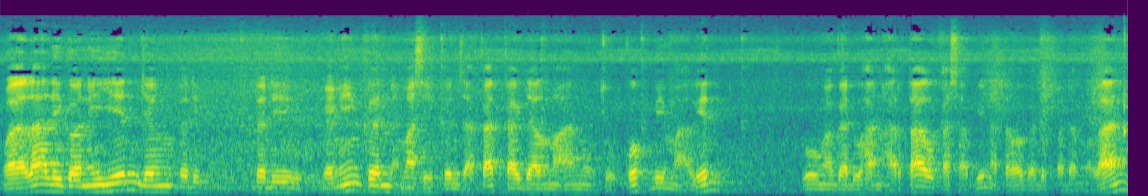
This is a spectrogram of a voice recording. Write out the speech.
wala ligoniyin jeung tadi tadi kengingkeun masihkeun zakat ka jalma anu cukup bimalin ku ngagaduhan harta kasabin atau gaduh pada melan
